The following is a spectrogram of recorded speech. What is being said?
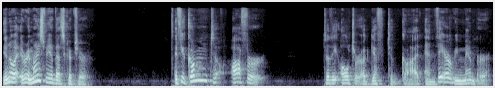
You know, it reminds me of that scripture. If you come to offer to the altar a gift to God, and there remember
